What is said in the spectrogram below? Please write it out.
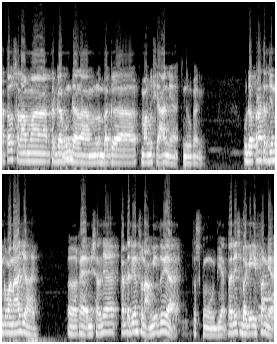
atau selama tergabung dalam lembaga kemanusiaan ya cenderung kan gitu. Udah pernah terjun ke mana aja? Eh, kayak misalnya kan tadi kan tsunami itu ya, terus kemudian tadi sebagai event ya,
